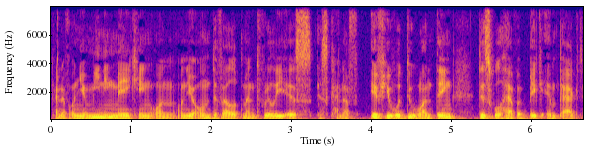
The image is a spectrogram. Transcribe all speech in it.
kind of on your meaning making, on on your own development, really is is kind of if you would do one thing, this will have a big impact,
